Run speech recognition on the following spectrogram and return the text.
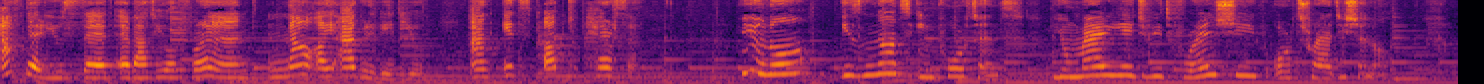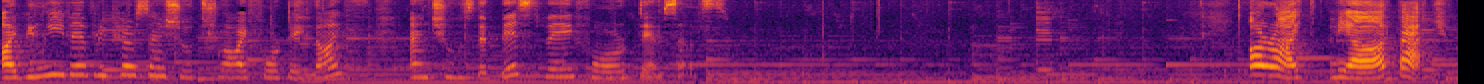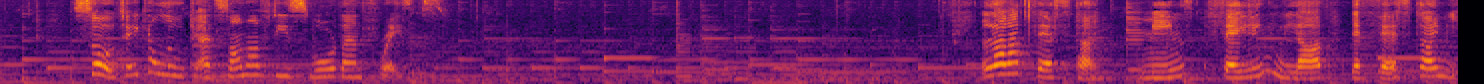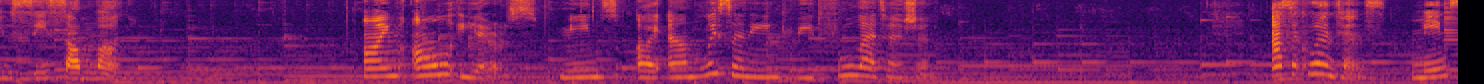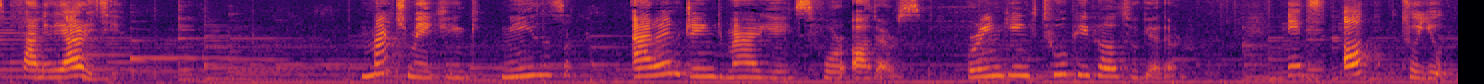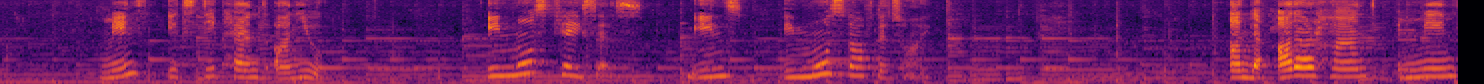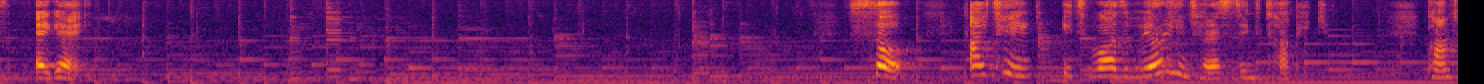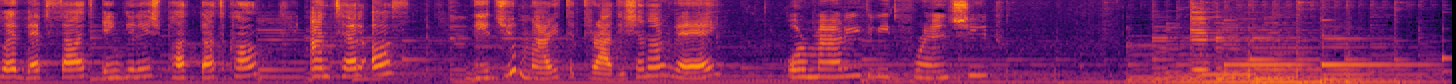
After you said about your friend, now I agree with you and it's up to person. You know, it's not important your marriage with friendship or traditional. I believe every person should try for their life and choose the best way for themselves. All right, we are back. So, take a look at some of these words and phrases. Love at first time means falling in love the first time you see someone. I'm all ears means I am listening with full attention. As acquaintance means familiarity. Matchmaking means arranging marriages for others bringing two people together. It's up to you means it's depend on you. In most cases means in most of the time. On the other hand means again. So I think it was a very interesting topic. Come to a website englishpod.com and tell us did you marry the traditional way or married with friendship?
